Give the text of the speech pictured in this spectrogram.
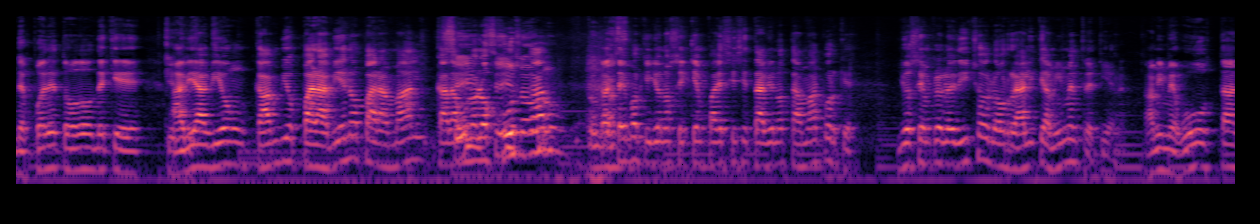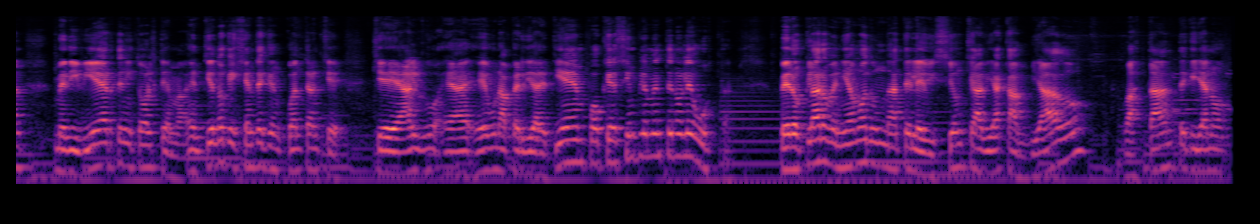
Después de todo, de que ¿Qué? había habido un cambio para bien o para mal, cada Sí, uno lo sí, juzga. no, Porque yo no sé quién para decir si está bien o está mal, porque yo siempre lo he dicho, los reality a mí me entretienen, a mí me gustan, me divierten y todo el tema. Entiendo que hay gente que encuentran que, que algo es es una pérdida de tiempo, que simplemente no le gusta. Pero claro, veníamos de una televisión que había cambiado bastante, que ya no,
